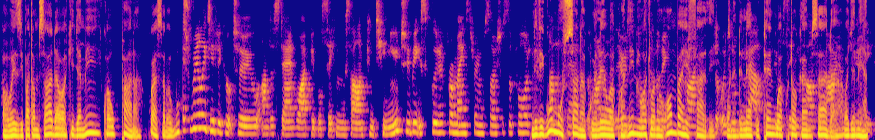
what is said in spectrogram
hawawezi pata msaada wa kijamii kwa upana kwa sababu It's really difficult to understand why people seeking asylum continue to be excluded from mainstream social support. ni vigumu sana kuelewa kwa nini watu crisis, hifadhi wanaendelea kutengwa kutoka msaada wa jamii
